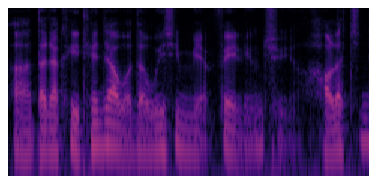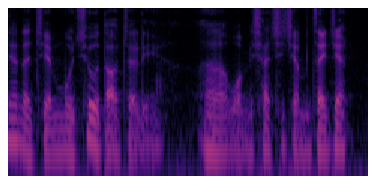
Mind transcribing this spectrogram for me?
啊，大家可以添加我的微信免费领取。好了，今天的节目就到这里，嗯，我们下期节目再见。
